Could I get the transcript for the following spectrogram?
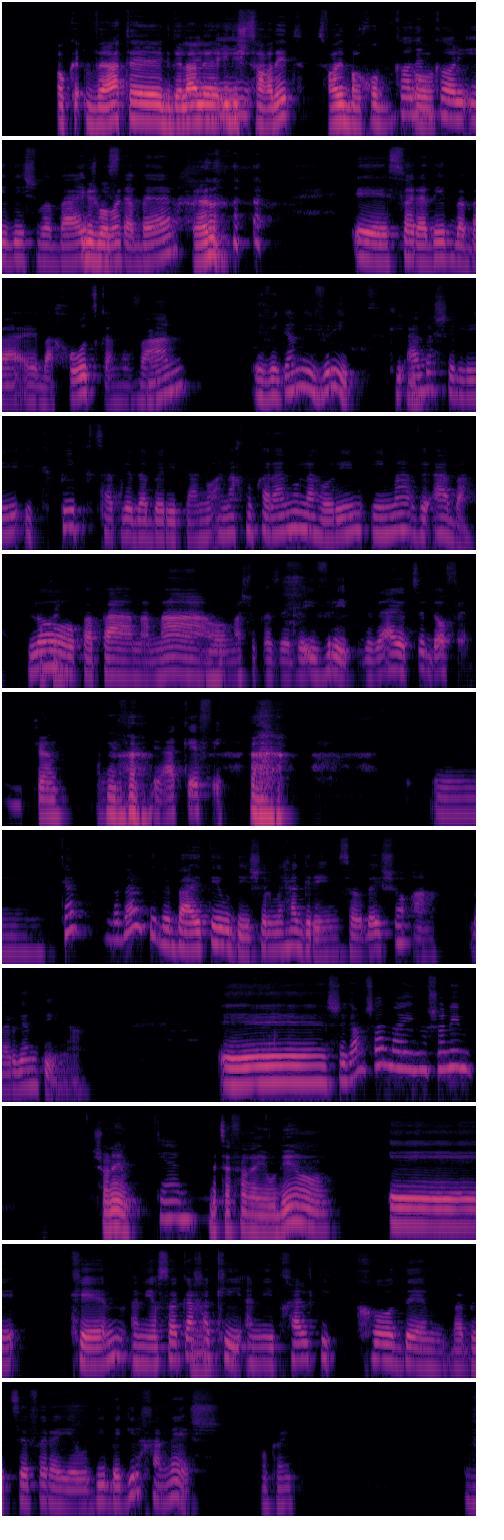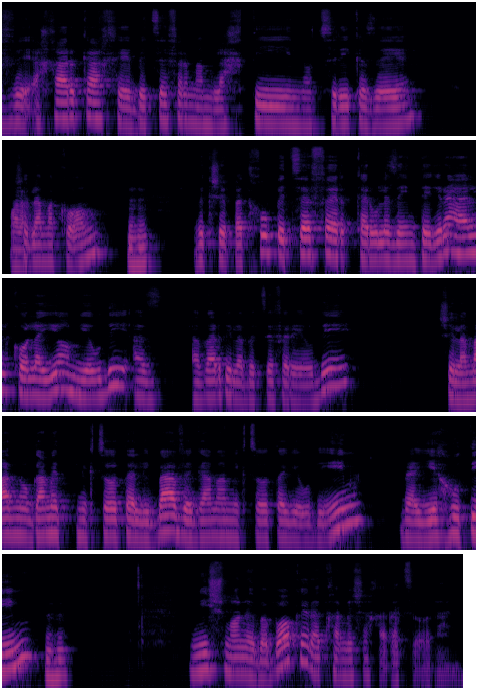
אוקיי, ואת אה, גדלה ואני- ליידיש ספרדית? ספרדית ברחוב? קודם או- כל יידיש בבית, יידיש בבית. מסתבר. כן? אה, ספרדית בב- אה, בחוץ כמובן, וגם עברית, כי Mm. אבא שלי הקפיד קצת לדבר איתנו, אנחנו קראנו להורים אימא ואבא, לא פאפה, ממה או משהו כזה בעברית, וזה היה יוצא דופן, כן. זה היה כיפי. גדלתי בבית יהודי של מהגרים, שורדי שואה, בארגנטינה, אה, שגם שם היינו שונים, שונים. כן. בית ספר יהודי או... אה, כן, אני עושה ככה אה. כי אני התחלתי קודם בבית ספר היהודי בגיל חמש, אוקיי. ואחר כך בית ספר ממלכתי נוצרי כזה וואלה. של המקום, מהמם. וכשפתחו בית ספר, קראו לזה אינטגרל, כל היום יהודי, אז עברתי לבית ספר היהודי, שלמדנו גם את מקצועות הליבה וגם המקצועות היהודיים והיהודים. משמונה בבוקר עד חמש אחר הצהריים.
